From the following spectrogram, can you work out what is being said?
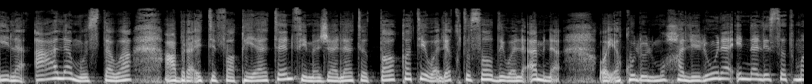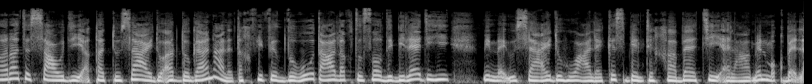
إلى أعلى مستوى عبر اتفاقيات في مجالات الطاقة والاقتصاد والأمن. ويقول المحللون إن الاستثمارات السعودية قد تساعد أردوغان على تخفيف الضغوط على اقتصاد بلاده مما يساعده على كسب انتخابات العام المقبل.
